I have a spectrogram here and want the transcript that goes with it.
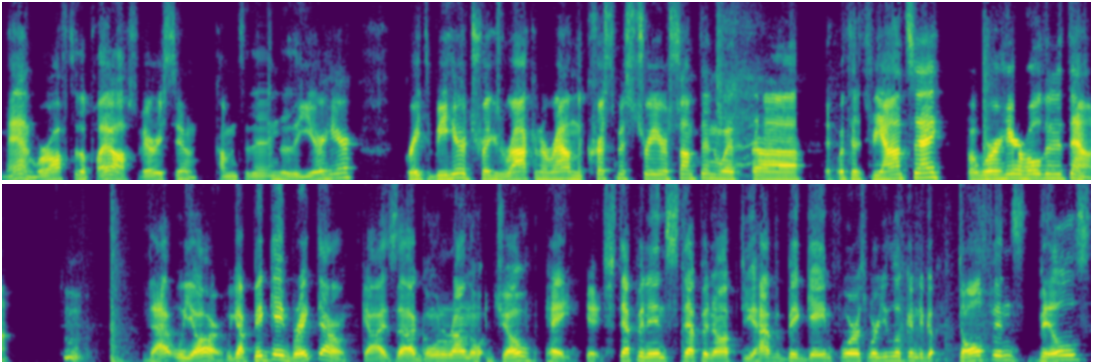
man, we're off to the playoffs very soon. Coming to the end of the year here. Great to be here. Trig's rocking around the Christmas tree or something with uh, with his fiance, but we're here holding it down. That we are. We got big game breakdown, guys. Uh, going around the Joe. Hey, it, stepping in, stepping up. Do you have a big game for us? Where are you looking to go? Dolphins, Bills.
